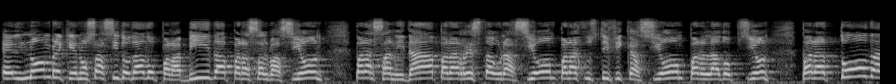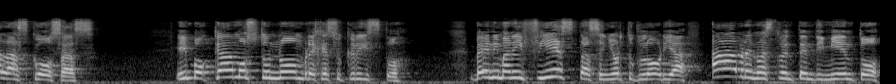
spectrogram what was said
El nombre que nos ha sido dado para vida, para salvación, para sanidad, para restauración, para justificación, para la adopción, para todas las cosas. Invocamos tu nombre, Jesucristo. Ven y manifiesta, Señor, tu gloria. Abre nuestro entendimiento.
